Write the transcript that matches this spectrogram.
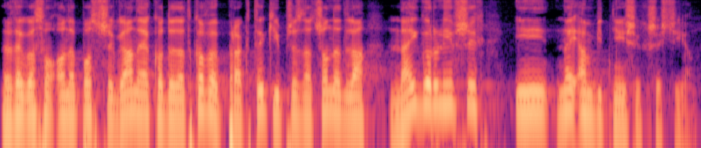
Dlatego są one postrzegane jako dodatkowe praktyki przeznaczone dla najgorliwszych i najambitniejszych chrześcijan.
